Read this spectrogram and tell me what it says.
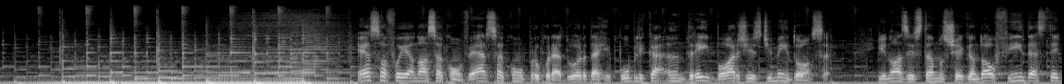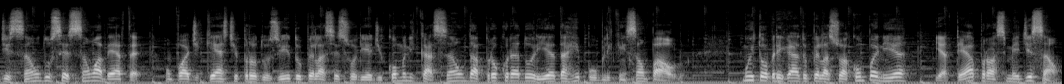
Essa foi a nossa conversa com o procurador da República Andrei Borges de Mendonça. E nós estamos chegando ao fim desta edição do Sessão Aberta, um podcast produzido pela Assessoria de Comunicação da Procuradoria da República em São Paulo. Muito obrigado pela sua companhia e até a próxima edição.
